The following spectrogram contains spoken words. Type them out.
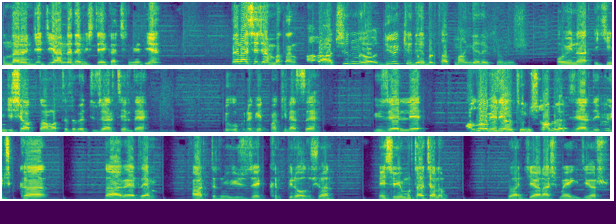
Bundan önce Cihan da demişti ek açılmıyor diye. Ben açacağım bakalım. Abi açılmıyor. Diyor ki debir tatman gerekiyormuş. Oyuna ikinci shutdown atıldı ve düzeltildi. Bir upgrade makinesi 150 Allah verip- düzeltilmiş abi. düzeldi. 3K daha verdim. Arttırdım. %41 oldu şu an. Neyse yumurta açalım. Şu an Cihan açmaya gidiyor.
